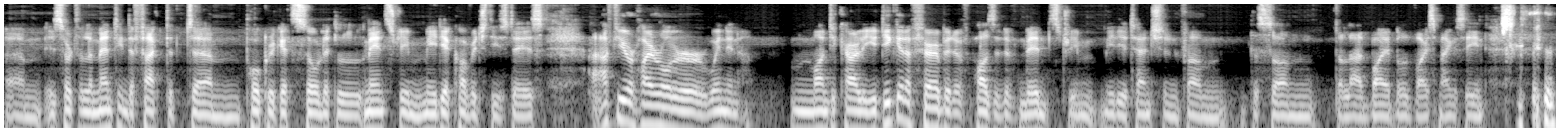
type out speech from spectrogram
um, is sort of lamenting the fact that um, poker gets so little mainstream media coverage these days. After your high roller win in Monte Carlo, you did get a fair bit of positive mainstream media attention from The Sun, The Lad Bible, Vice Magazine.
